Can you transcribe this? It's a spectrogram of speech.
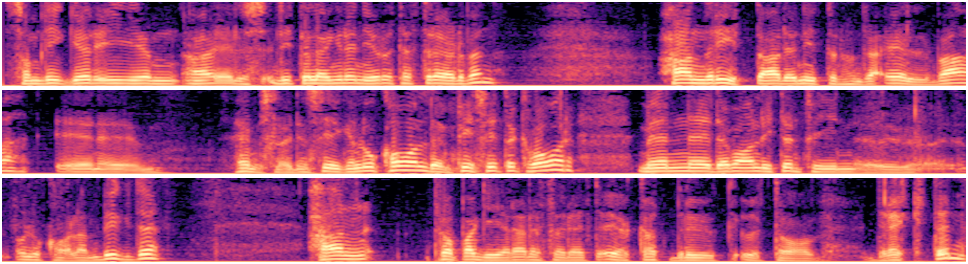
som ligger i, äh, lite längre neråt efter älven. Han ritade 1911 en, eh, hemslöjdens egen lokal. Den finns inte kvar men eh, det var en liten fin äh, lokal han byggde. Han propagerade för ett ökat bruk utav dräkten.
